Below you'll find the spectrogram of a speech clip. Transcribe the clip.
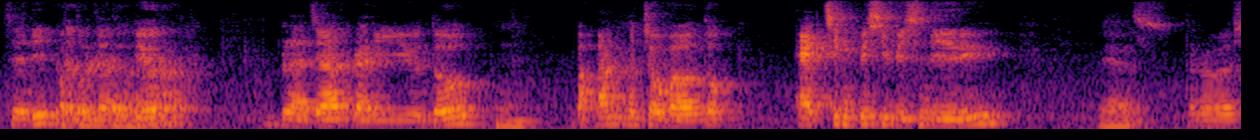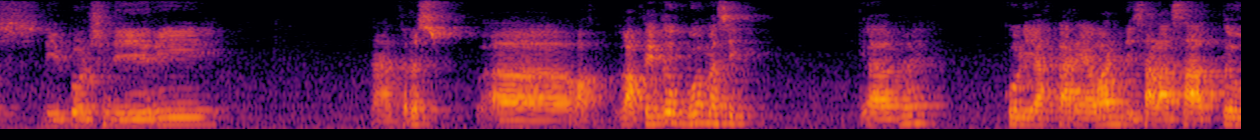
jadi benar-benar pure belajar dari YouTube Hmm. bahkan mencoba untuk etching PCB sendiri Yes. terus di board sendiri nah terus wak- waktu itu gue masih eh, apa ya, kuliah karyawan di salah satu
